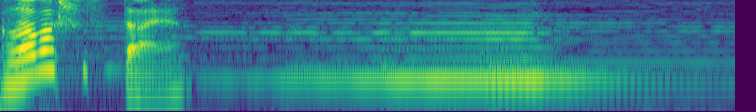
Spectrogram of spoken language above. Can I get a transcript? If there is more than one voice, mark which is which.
Speaker 1: Глава шестая.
